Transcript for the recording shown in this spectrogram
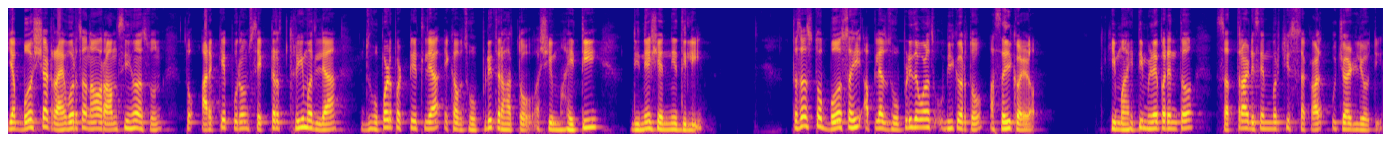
या बसच्या ड्रायव्हरचं नाव रामसिंह असून तो आर के पुरम सेक्टर थ्रीमधल्या झोपडपट्टीतल्या एका झोपडीत राहतो अशी माहिती दिनेश यांनी दिली. तसंच तो बसही आपल्या झोपडीजवळच उभी करतो असंही कळलं. ही माहिती मिळेपर्यंत सतरा डिसेंबरची सकाळ उजाडली होती.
